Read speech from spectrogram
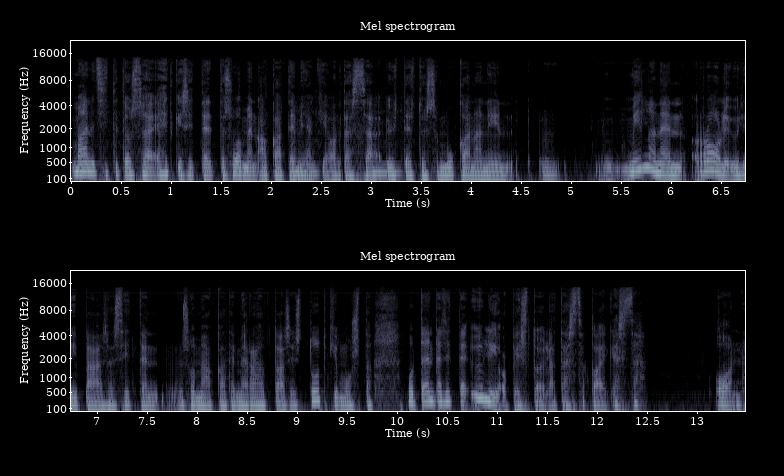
Mainitsitte tuossa hetki sitten, että Suomen Akatemiakin on tässä mm. yhteistyössä mukana, niin millainen rooli ylipäänsä sitten Suomen Akatemia rahoittaa siis tutkimusta, mutta entä sitten yliopistoilla tässä kaikessa on,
